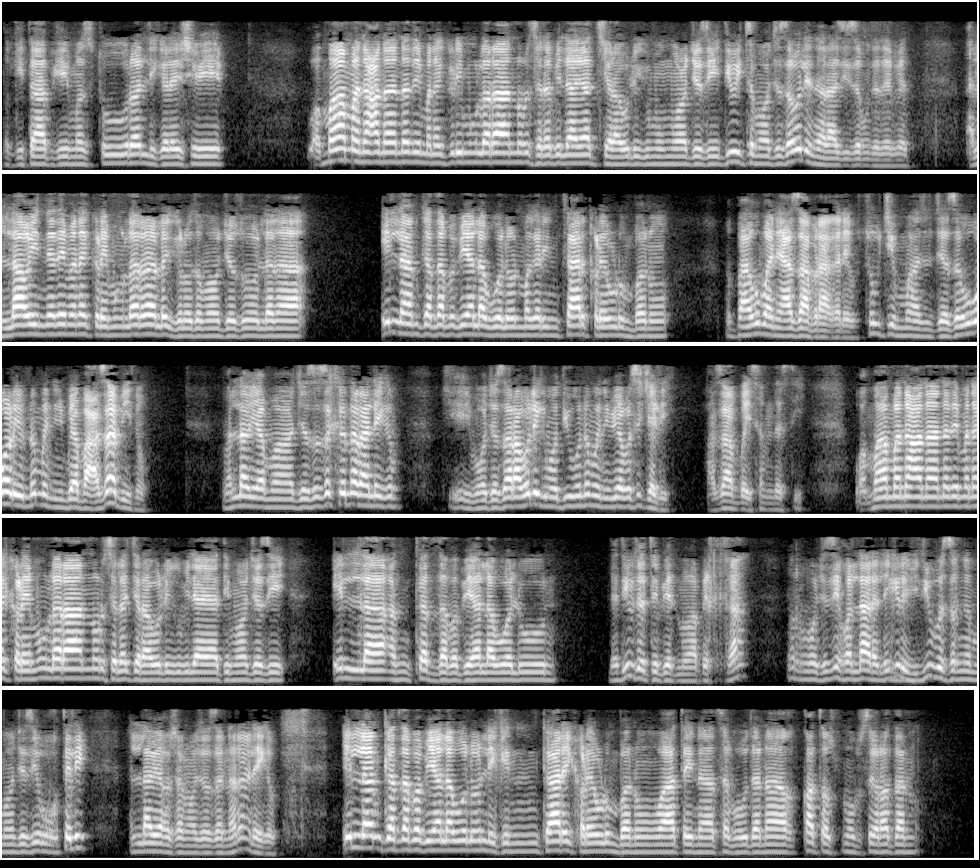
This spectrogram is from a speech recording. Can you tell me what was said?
په کتاب کې مستور لیکل شوی وما منعنا ندی من کړی موږ لرا نور سره بلایات چراولی کوم معجزې دی چې معجزه ولې ناراضي زموږ د بیت الله وی ندی من کړی موږ لرا لګلو د معجزو لنا الا ان کذب بیا الاولون مگر انکار کړی وډم بنو په باغ باندې عذاب راغلی څوک چې معجزه وغوړي نو منی بیا به عذاب دینو والله یا معجزه زکه نه را لګم چې معجزه راولګم دیونه منی بیا بس چلی عذاب به سمدستي وما منعنا نه دې منع کړې مونږ لره نور سره چې راولېږو ولایات معجزې الا ان کذب بها الاولون د دې د طبيعت موافق ښه نور معجزې خو الله را لګري دي به څنګه معجزې غوښتلې الله یې غوښه معجزه نه را لګو الا ان كذب بها الاولون لیکن کار کړه وړم بنو واتینا ثمودنا قطس مبصرتن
